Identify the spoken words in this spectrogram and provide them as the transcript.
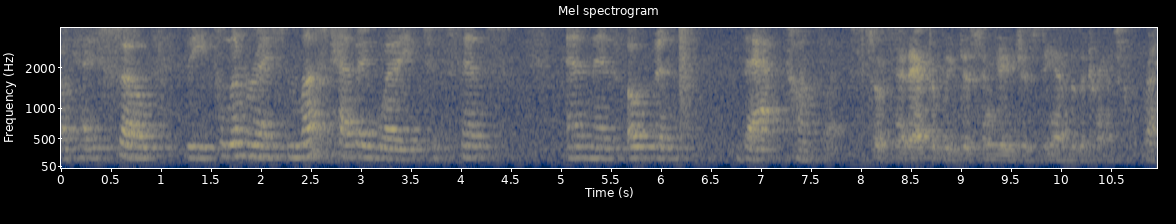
okay? So the polymerase must have a way to sense and then open that complex. So it actively disengages the end of the transfer. Right.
